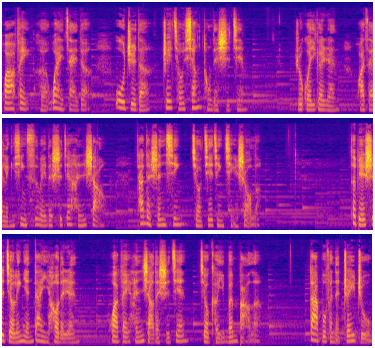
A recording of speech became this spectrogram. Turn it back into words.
花费和外在的物质的追求相同的时间。如果一个人花在灵性思维的时间很少，他的身心就接近禽兽了。特别是九零年代以后的人，花费很少的时间就可以温饱了。大部分的追逐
